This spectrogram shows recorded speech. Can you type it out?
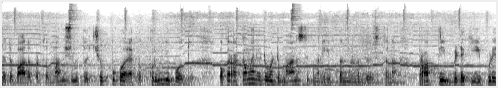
చేత బాధపడుతూ మనుషులతో చెప్పుకోలేక కృంగిపోతూ ఒక రకమైనటువంటి మానసికమైన ఇబ్బందులు అనుభవిస్తున్న ప్రతి బిడ్డకి ఇప్పుడే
